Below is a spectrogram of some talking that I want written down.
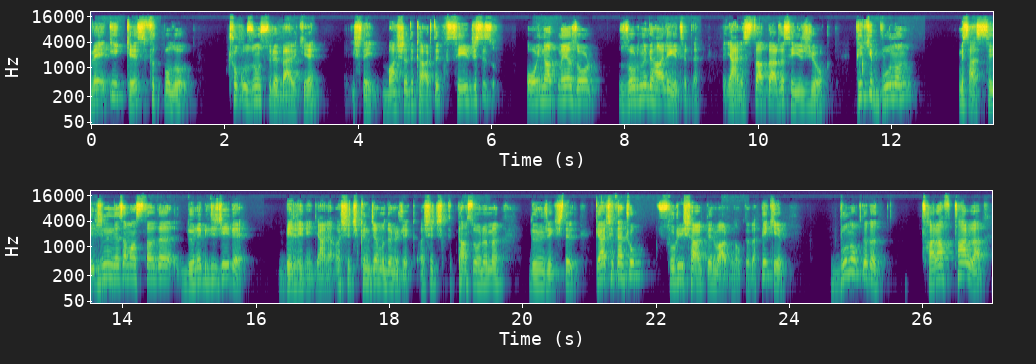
ve ilk kez futbolu çok uzun süre belki işte başladık artık seyircisiz oynatmaya zor zorunlu bir hale getirdi. Yani statlarda seyirci yok. Peki bunun mesela seyircinin ne zaman stada dönebileceği de belli değil. Yani aşı çıkınca mı dönecek? Aşı çıktıktan sonra mı dönecek? İşte gerçekten çok soru işaretleri var bu noktada. Peki bu noktada taraftarla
